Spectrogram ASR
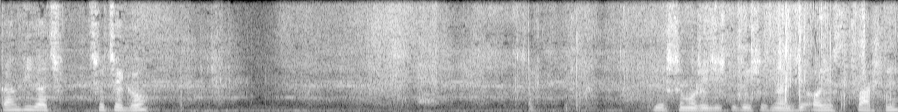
tam widać trzeciego. Jeszcze może gdzieś tutaj się znajdzie. O, jest czwarty.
